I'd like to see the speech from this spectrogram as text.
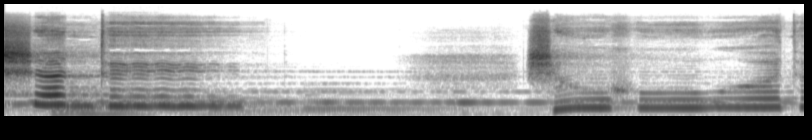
山顶守护我的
